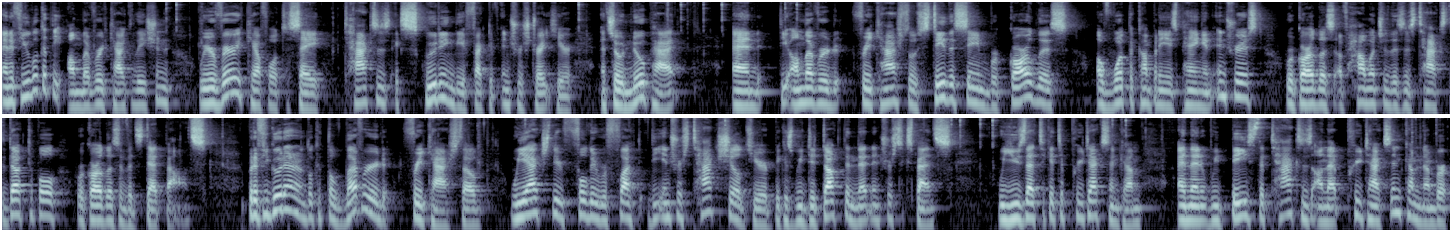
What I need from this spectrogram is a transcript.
And if you look at the unlevered calculation, we are very careful to say taxes excluding the effective interest rate here. And so NOPAT and the unlevered free cash flow stay the same regardless of what the company is paying in interest, regardless of how much of this is tax deductible, regardless of its debt balance. But if you go down and look at the levered free cash flow, we actually fully reflect the interest tax shield here because we deduct the net interest expense, we use that to get to pre-tax income, and then we base the taxes on that pre-tax income number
